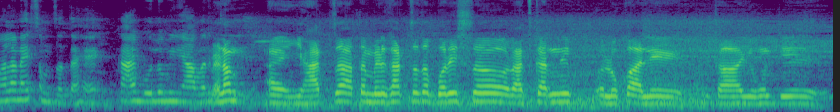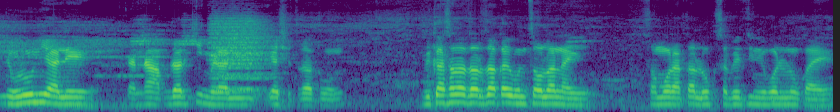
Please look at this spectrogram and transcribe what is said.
मला नाही समजत आहे. काय बोलू मी यावर मॅडम ह्याचं आता मेळघाटचं तर बरेच राजकारणी लोक आले का येऊन ते निवडूनही आले त्यांना आमदारकी मिळाली या क्षेत्रातून. विकासाचा दर्जा काही उंचावला नाही. समोर आता लोकसभेची निवडणूक आहे.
